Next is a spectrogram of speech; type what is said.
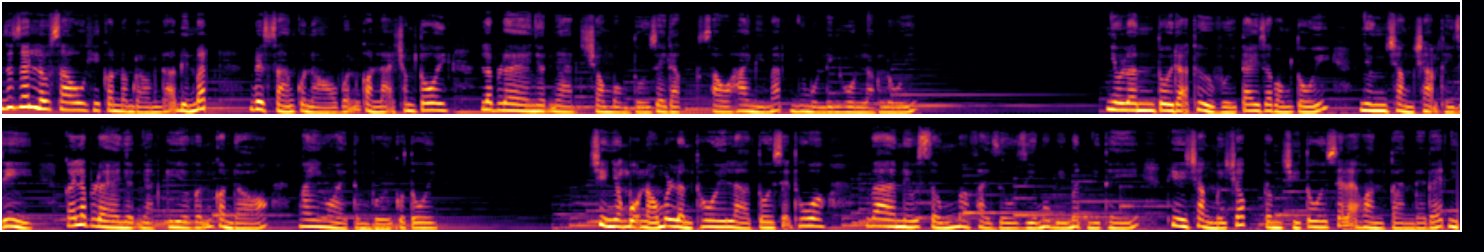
Rất rất lâu sau khi con đom đóm đã biến mất, vệt sáng của nó vẫn còn lại trong tôi, lập lòe nhợt nhạt trong bóng tối dày đặc sau hai mí mắt như một linh hồn lạc lối. Nhiều lần tôi đã thử với tay ra bóng tối, nhưng chẳng chạm thấy gì, cái lập lòe nhợt nhạt kia vẫn còn đó, ngay ngoài tầm với của tôi. Chỉ nhượng bộ nó một lần thôi là tôi sẽ thua, và nếu sống mà phải giấu giếm một bí mật như thế, thì chẳng mấy chốc tâm trí tôi sẽ lại hoàn toàn bé bét như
